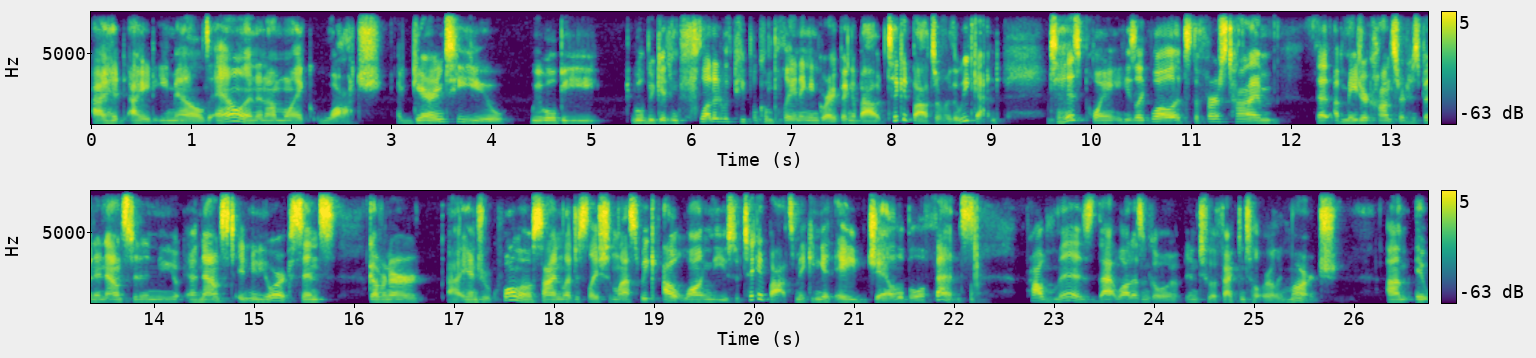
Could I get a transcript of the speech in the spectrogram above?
I had I had emailed Alan, and I'm like, watch, I guarantee you, we will be we'll be getting flooded with people complaining and griping about ticket bots over the weekend. To his point, he's like, well, it's the first time that a major concert has been announced in New announced in New York since Governor uh, Andrew Cuomo signed legislation last week outlawing the use of ticket bots, making it a jailable offense. Problem is that law doesn't go into effect until early March. Um, it,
